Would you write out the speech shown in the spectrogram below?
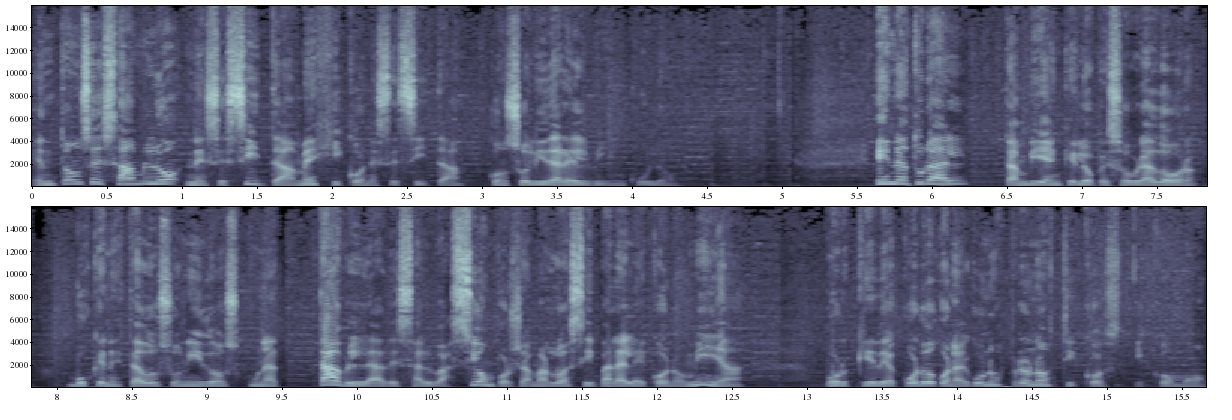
Entonces AMLO necesita, México necesita, consolidar el vínculo. Es natural también que López Obrador busque en Estados Unidos una tabla de salvación, por llamarlo así, para la economía, porque de acuerdo con algunos pronósticos, y como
